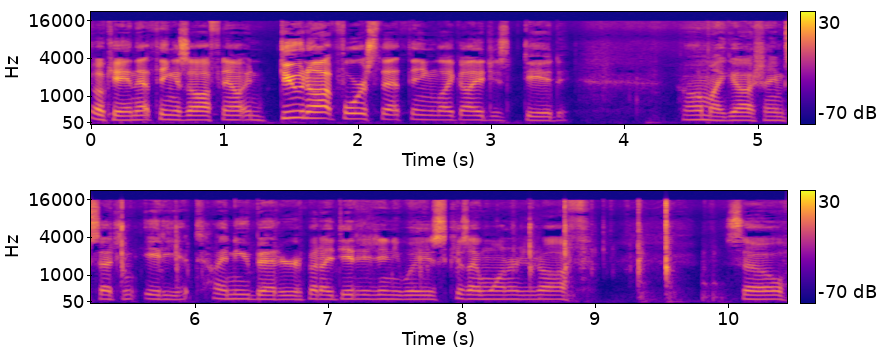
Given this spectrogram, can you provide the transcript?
Okay, and that thing is off now. And do not force that thing like I just did. Oh my gosh, I am such an idiot. I knew better, but I did it anyways because I wanted it off. So,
